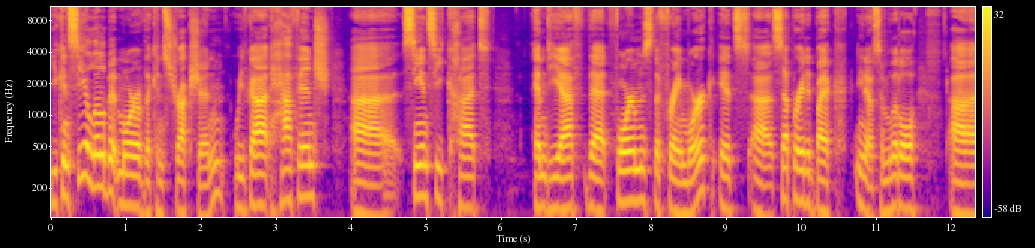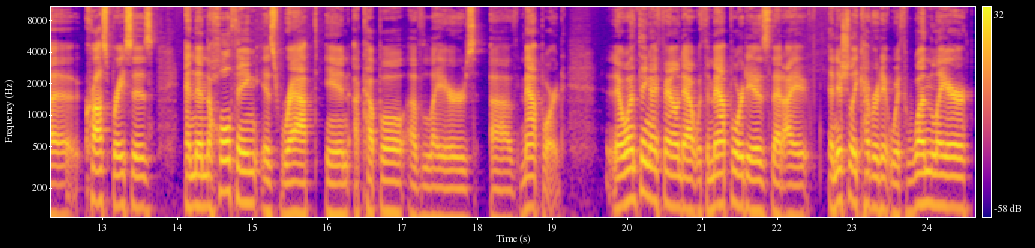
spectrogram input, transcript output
You can see a little bit more of the construction. We've got half inch uh, CNC cut MDF that forms the framework. It's uh, separated by a, you know some little uh, cross braces, and then the whole thing is wrapped in a couple of layers of mapboard. Now, one thing I found out with the mapboard is that I initially covered it with one layer,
